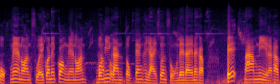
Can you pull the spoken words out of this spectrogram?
ปกแน่นอนสวยกว่าในกล้องแน่นอนบ่มีการตกแต่งขยายส่วนสูงใดๆนะครับ เป๊ะตามนี่แหละครับ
